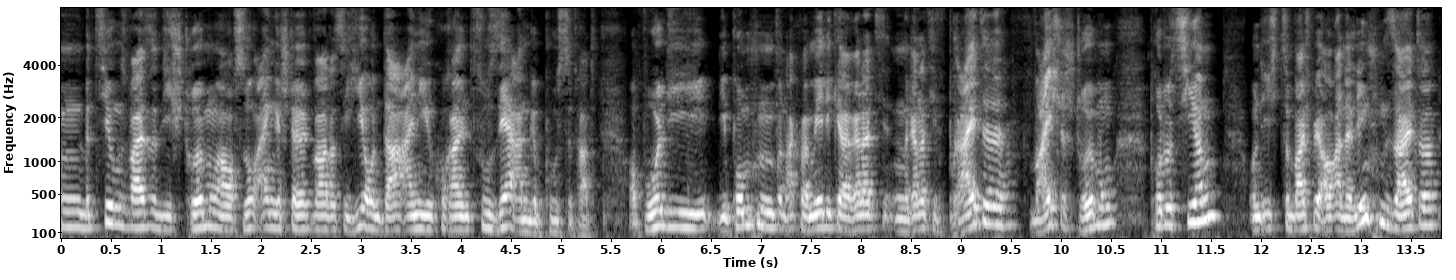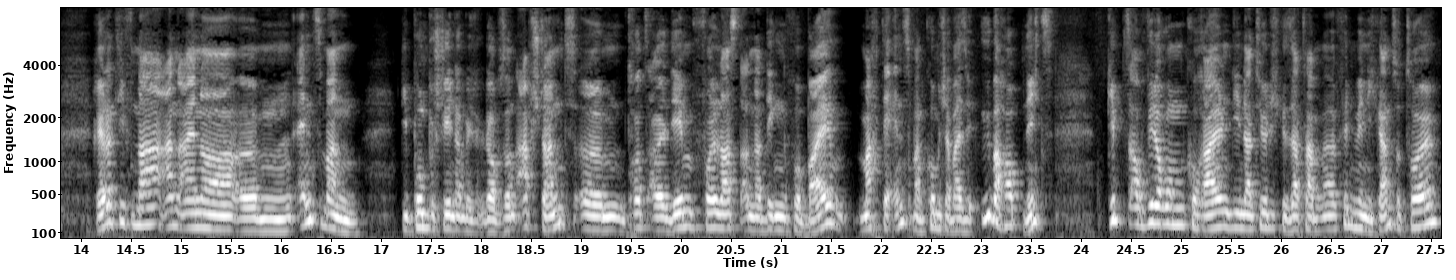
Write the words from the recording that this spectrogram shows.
ähm, beziehungsweise die Strömung auch so eingestellt war, dass sie hier und da einige Korallen zu sehr angepustet hat. Obwohl die, die Pumpen von Aquamedica relativ, eine relativ breite, weiche Strömung produzieren und ich zum Beispiel auch an der linken Seite relativ nah an einer ähm, Enzmann die Pumpe stehen, habe ich glaube so einen Abstand. Ähm, trotz alledem Volllast an der Dinge vorbei. Macht der Enzmann komischerweise überhaupt nichts. Gibt es auch wiederum Korallen, die natürlich gesagt haben, äh, finden wir nicht ganz so toll.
